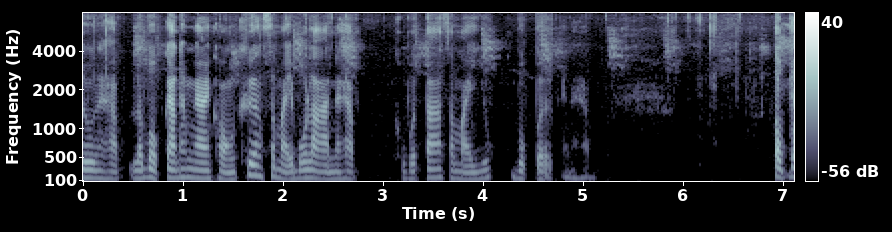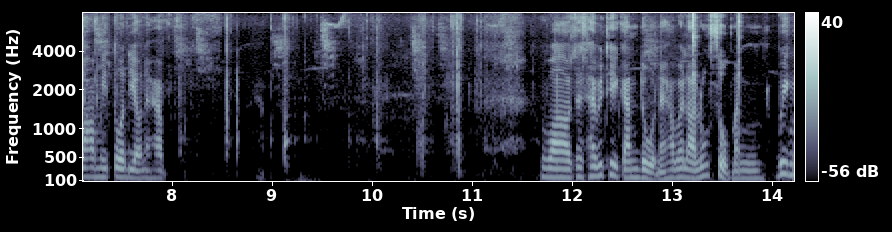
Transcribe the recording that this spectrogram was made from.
ดูนะครับ ระบบการทำงานของเครื่องสมัยโบราณนะครับโคโบตาสมัยยุคบุกเบิกนะครับ ตบวาล์วมีตัวเดียวนะครับวาล์วจะใช้วิธีการดูดนะครับ เวลาลูกสูบมันวิ่ง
